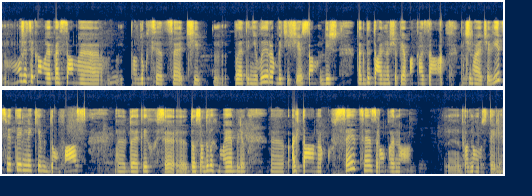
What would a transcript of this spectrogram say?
Може цікаво, якась саме продукція це чи плетені вироби, чи ще сам більш так детально, щоб я показала. Починаючи від світильників до ваз, е, до якихось е, до садових меблів, е, альтанок. Все це зроблено в одному стилі.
